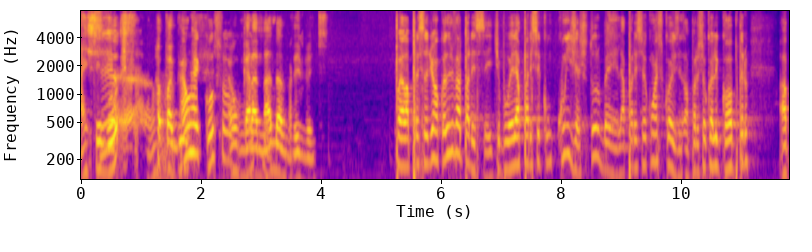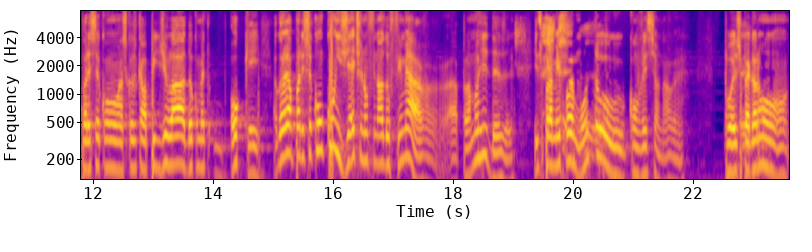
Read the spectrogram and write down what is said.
Aí chegou. É, é um recurso. É um cara nada a ver, velho. Pô, ela precisa de uma coisa, ele vai aparecer. Tipo, ele aparecer com Queen Jet, tudo bem. Ele apareceu com as coisas. Apareceu com o helicóptero. Apareceu com as coisas que ela pediu lá, documento. Ok. Agora ele apareceu com o Queen Jet no final do filme. Ah, ah pelo amor de Deus, velho. Isso pra mim foi muito convencional, velho. Pô, eles pegaram.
